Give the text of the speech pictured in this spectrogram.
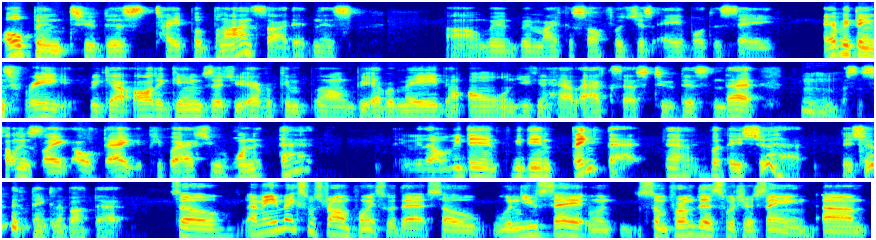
open to this type of blindsidedness uh, when when Microsoft was just able to say everything's free. We got all the games that you ever can um, be ever made or own. You can have access to this and that. Mhm. So Sony's like, oh dang, people actually wanted that. You know, we didn't we didn't think that, yeah, but they should have. They should have been thinking about that. So I mean, you make some strong points with that. So when you say it, when so from this, what you're saying, um,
